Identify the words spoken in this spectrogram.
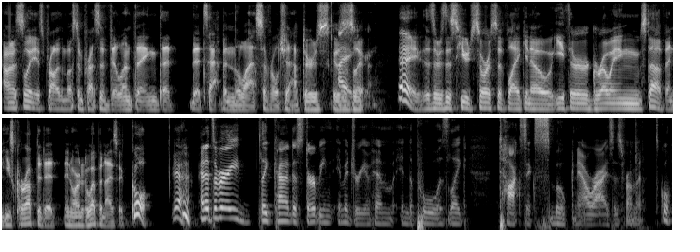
Honestly, it's probably the most impressive villain thing that that's happened in the last several chapters because it's agree. like, hey, there's this huge source of like you know ether growing stuff, and he's corrupted it in order to weaponize it. Cool. Yeah, and it's a very like kind of disturbing imagery of him in the pool as like toxic smoke now rises from it. It's cool.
